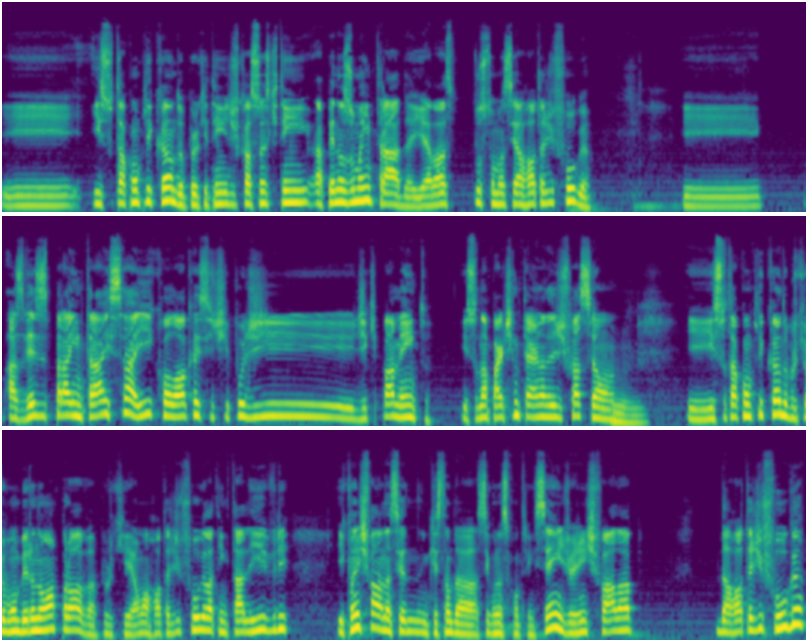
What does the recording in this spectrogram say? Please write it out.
E isso está complicando, porque tem edificações que têm apenas uma entrada e elas costumam ser a rota de fuga. E às vezes, para entrar e sair, coloca esse tipo de, de equipamento. Isso na parte interna da edificação. Uhum. E isso tá complicando, porque o bombeiro não aprova, porque é uma rota de fuga, ela tem que estar livre. E quando a gente fala na, em questão da segurança contra incêndio, a gente fala da rota de fuga,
